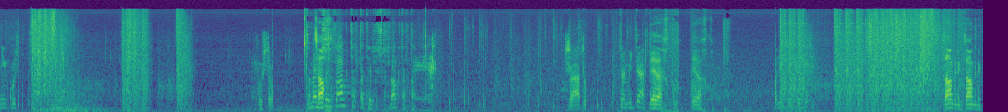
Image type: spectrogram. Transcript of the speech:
Нэг. Замаа Цонх. чи лонг талдаа тавилж. Лонг талдаа. За. За мэдээ аль. Бэв байхгүй. Бэв байхгүй. Лонг нэг, лонг нэг.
